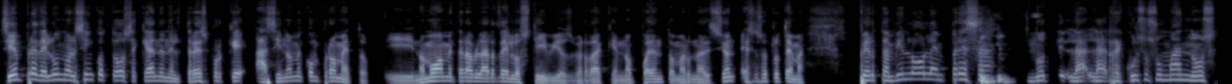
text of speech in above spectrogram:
siempre del 1 al 5 todos se quedan en el 3 porque así no me comprometo y no me voy a meter a hablar de los tibios, ¿verdad? Que no pueden tomar una decisión, ese es otro tema. Pero también luego la empresa, no, la, recursos humanos,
